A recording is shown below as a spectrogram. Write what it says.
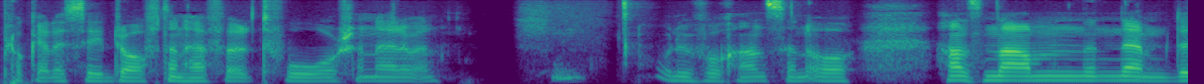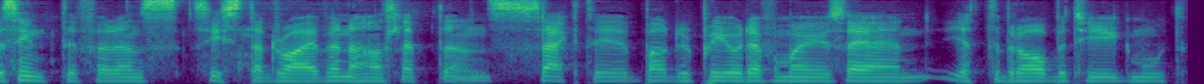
plockade sig i draften här för två år sedan är det väl. Och nu får chansen. Och hans namn nämndes inte förrän sista driven när han släppte en sack till Buddy Pre. Och där får man ju säga en jättebra betyg mot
